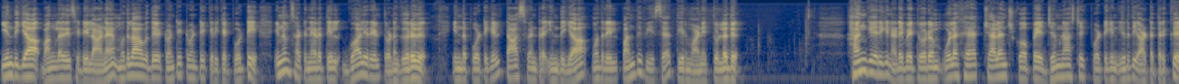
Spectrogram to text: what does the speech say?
இந்தியா பங்களாதேஷ் இடையிலான முதலாவது டுவெண்டி டுவெண்டி கிரிக்கெட் போட்டி இன்னும் சற்று நேரத்தில் குவாலியரில் தொடங்குகிறது. இந்த போட்டியில் டாஸ் வென்ற இந்தியா முதலில் பந்து வீச தீர்மானித்துள்ளது. ஹங்கேரியில் நடைபெற்று வரும் உலக சேலஞ்ச் கோப்பை ஜிம்னாஸ்டிக் போட்டியின் இறுதி ஆட்டத்திற்கு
